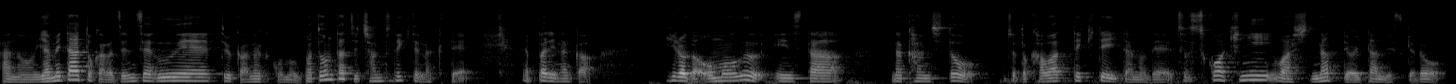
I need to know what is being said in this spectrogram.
あの辞めた後から全然運営っていうかなんかこのバトンタッチちゃんとできてなくてやっぱりなんかヒロが思うインスタな感じとちょっと変わってきていたのでちょっとそこは気にはなってはいたんですけど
